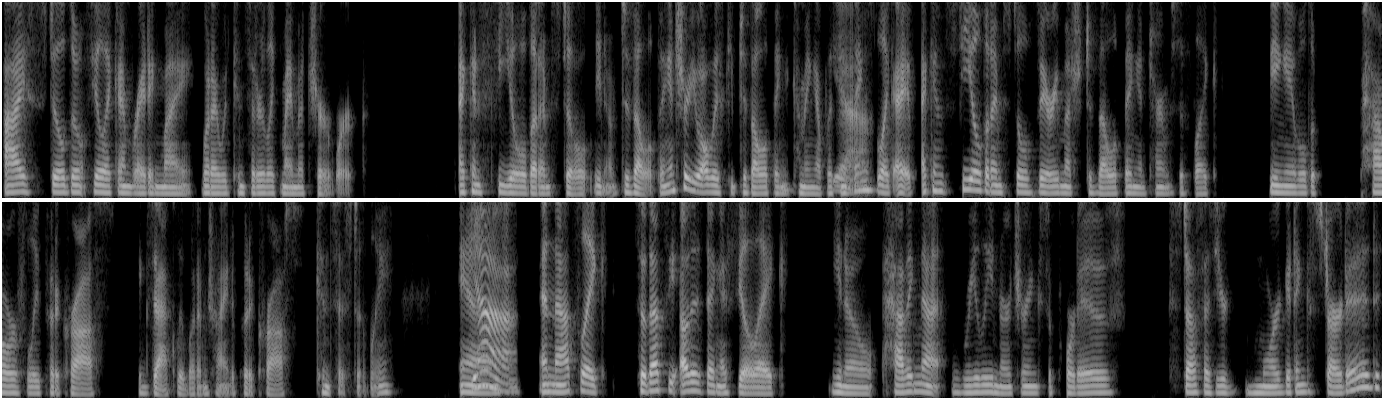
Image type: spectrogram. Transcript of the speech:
I still don't feel like I'm writing my, what I would consider like my mature work. I can feel that I'm still, you know, developing. And sure, you always keep developing and coming up with new things, but like I, I can feel that I'm still very much developing in terms of like being able to powerfully put across exactly what I'm trying to put across consistently. And Yeah. and that's like so that's the other thing I feel like, you know, having that really nurturing, supportive stuff as you're more getting started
